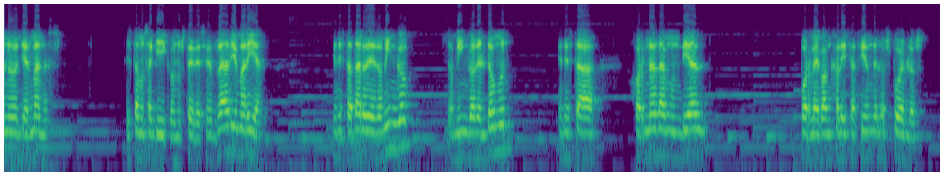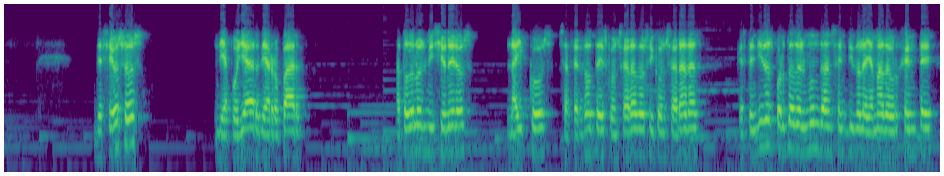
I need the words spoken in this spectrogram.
Hermanos y hermanas. Estamos aquí con ustedes en Radio María, en esta tarde de domingo, domingo del Domon, en esta jornada mundial por la evangelización de los pueblos. Deseosos de apoyar, de arropar a todos los misioneros, laicos, sacerdotes, consagrados y consagradas, que extendidos por todo el mundo han sentido la llamada urgente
